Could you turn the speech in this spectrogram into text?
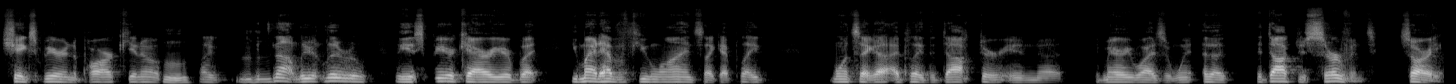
Shakespeare in the Park. You know, Mhm. like Mhm. it's not li- literally a spear carrier, but you might have a few lines. Like I played once, I got I played the doctor in uh, the Merry Wives of Win- uh, the doctor's servant. Sorry,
